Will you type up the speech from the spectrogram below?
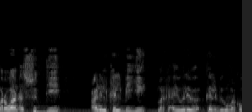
marwan assuddi can ilkalbiyi marka ay weliba kelbigu marku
